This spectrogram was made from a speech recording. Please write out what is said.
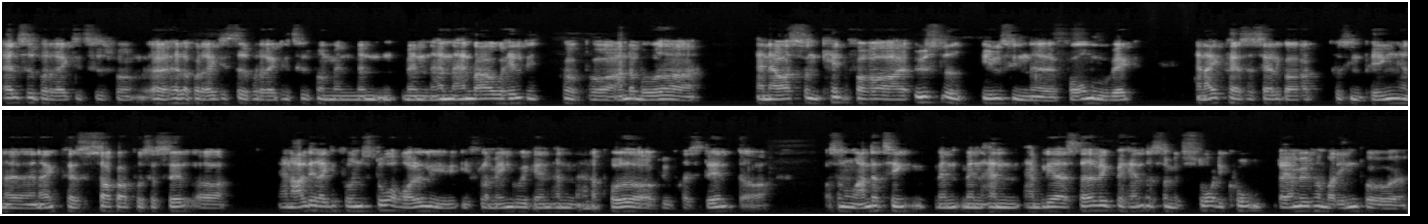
altid på det rigtige tidspunkt, uh, eller på det rigtige sted på det rigtige tidspunkt, men, men, men han, han var uheldig på, på andre måder. Han er også sådan kendt for at have østlet hele sin uh, formue væk han har ikke passet særlig godt på sine penge, han har, han har ikke passet så godt på sig selv, og han har aldrig rigtig fået en stor rolle i, i Flamengo igen. Han, han har prøvet at blive præsident og, og sådan nogle andre ting, men, men han, han bliver stadigvæk behandlet som et stort ikon. Da jeg mødte ham, var det inde på øh,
